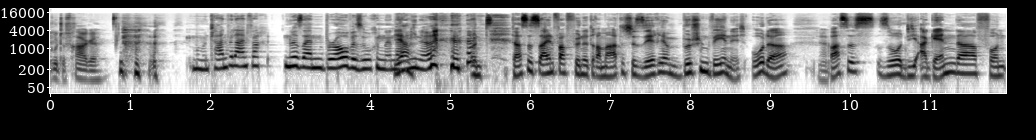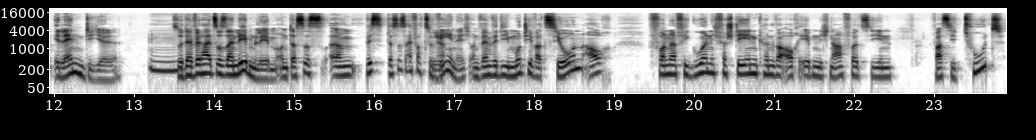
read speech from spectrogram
gute Frage. Momentan will er einfach nur seinen Bro besuchen in der ja. Mine. und das ist einfach für eine dramatische Serie ein bisschen wenig. Oder ja. was ist so die Agenda von Elendil? Mhm. So, der will halt so sein Leben leben. Und das ist, ähm, bis, das ist einfach zu ja. wenig. Und wenn wir die Motivation auch von der Figur nicht verstehen, können wir auch eben nicht nachvollziehen, was sie tut.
